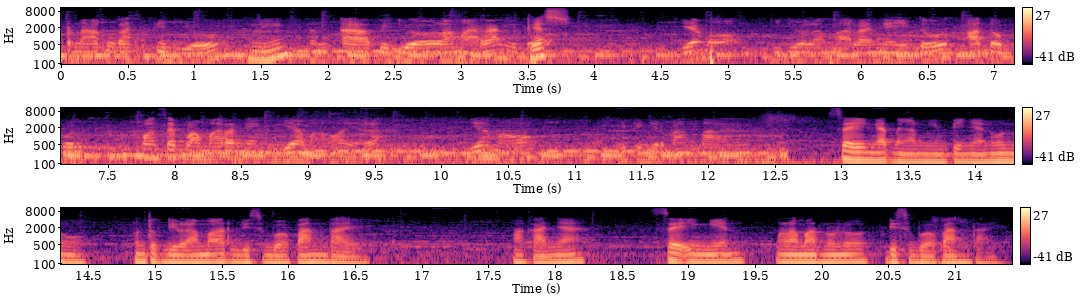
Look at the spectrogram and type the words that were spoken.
pernah aku kasih video Hmm? ah, video lamaran gitu Yes. dia mau video lamarannya itu ataupun konsep lamaran yang dia mau adalah dia mau di pinggir pantai saya ingat dengan mimpinya Nunu untuk dilamar di sebuah pantai makanya saya ingin melamar Nunu di sebuah pantai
